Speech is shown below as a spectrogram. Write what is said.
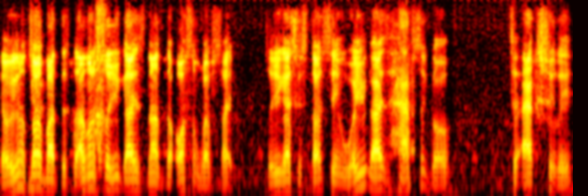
Yeah, we're gonna talk Yeah. about this. But I'm gonna show you guys now the awesome website, so you guys can start seeing where you guys have to go to actually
